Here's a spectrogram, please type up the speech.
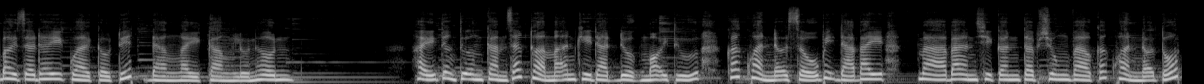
bởi giờ đây quả cầu tuyết đang ngày càng lớn hơn. Hãy tưởng tượng cảm giác thỏa mãn khi đạt được mọi thứ, các khoản nợ xấu bị đá bay mà bạn chỉ cần tập trung vào các khoản nợ tốt.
